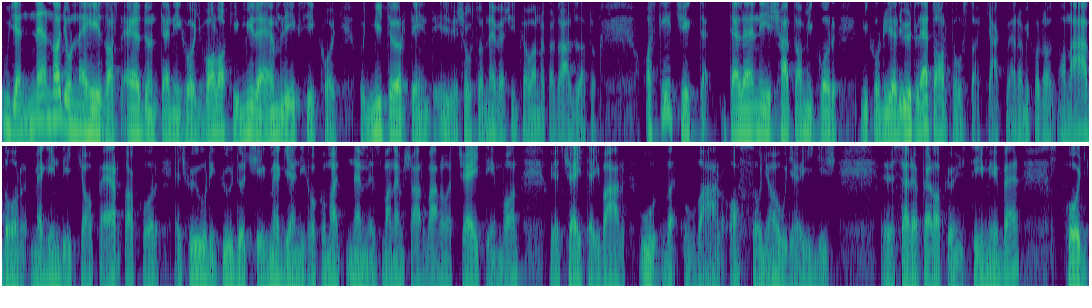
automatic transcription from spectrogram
ugye ne, nagyon nehéz azt eldönteni, hogy valaki mire emlékszik, hogy, hogy mi történt, sokszor nevesítve vannak az áldozatok az kétségtelen, és hát amikor mikor ugye őt letartóztatják, mert amikor a, a nádor megindítja a pert, akkor egy főúri küldöttség megjelenik, akkor már nem, ez már nem Sárváron, ez Csejtén van, ugye Csejtei vár, ú, vár asszonya, ugye így is szerepel a könyv címében, hogy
